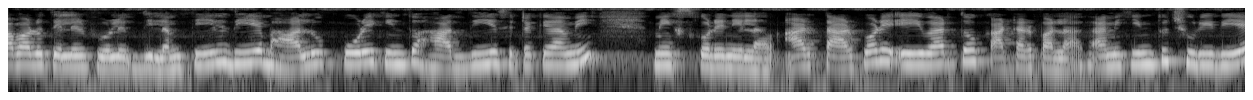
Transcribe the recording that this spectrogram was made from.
আবারও তেলের প্রলেপ দিলাম। তেল দিয়ে ভালো করে কিন্তু হাত দিয়ে সেটাকে আমি মিক্স করে নিলাম। আর তারপরে এইবার তো কাটার পালা, আমি কিন্তু ছুরি দিয়ে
